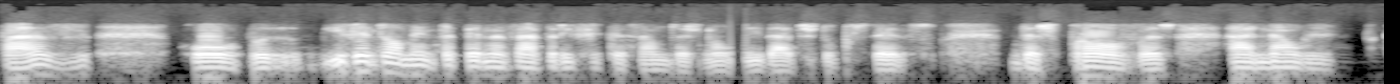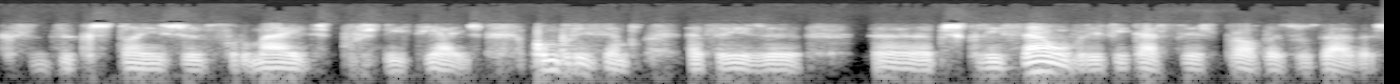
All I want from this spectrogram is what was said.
fase ou, eventualmente, apenas à verificação das nulidades do processo, das provas, à análise de questões formais, prejudiciais, como por exemplo abrir a prescrição, verificar se as provas usadas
